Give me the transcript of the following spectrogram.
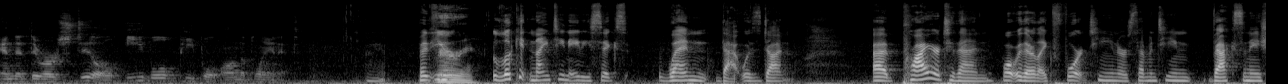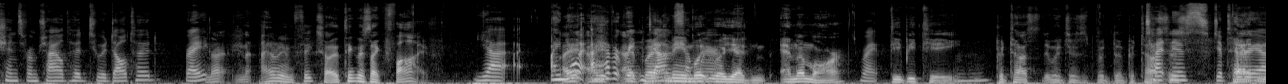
and that there are still evil people on the planet. But Very. you look at 1986 when that was done. Uh, prior to then, what were there like 14 or 17 vaccinations from childhood to adulthood, right? Not, not- I don't even think so. I think it was like five. yeah, I- I know. I, I, have it written but, down I mean, somewhere. well, you had MMR, Right. DPT, pertuss, which is the pertussis, Tetanus, diphtheria,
